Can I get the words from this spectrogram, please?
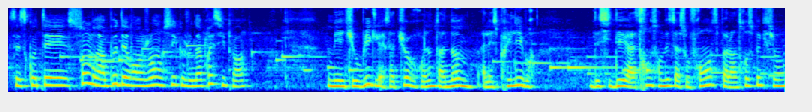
C'est ce côté sombre et un peu dérangeant aussi que je n'apprécie pas. Mais tu oublies que la statue représente un homme à l'esprit libre, décidé à transcender sa souffrance par l'introspection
